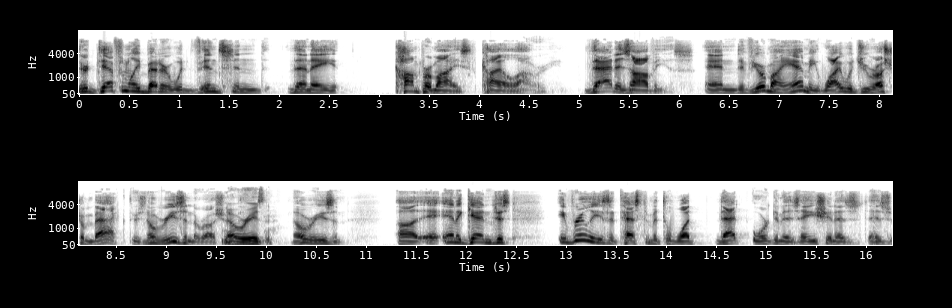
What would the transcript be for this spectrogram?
They're definitely better with Vincent than a compromised Kyle Lowry. That is obvious. And if you're Miami, why would you rush him back? There's no reason to rush him. No back. reason. No reason. Uh, and again, just it really is a testament to what that organization has has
